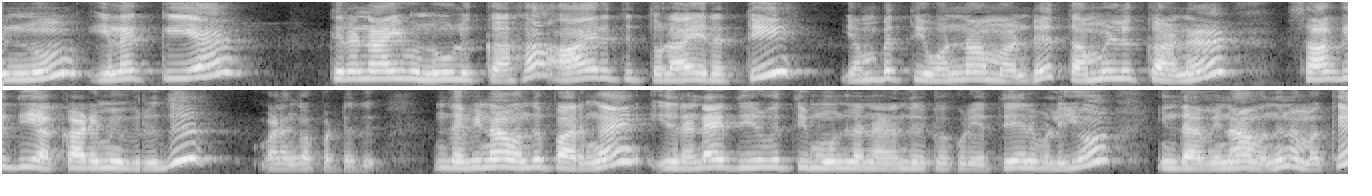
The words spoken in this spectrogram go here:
என்னும் இலக்கிய திறனாய்வு நூலுக்காக ஆயிரத்தி தொள்ளாயிரத்தி எண்பத்தி ஒன்றாம் ஆண்டு தமிழுக்கான சாகித்ய அகாடமி விருது வழங்கப்பட்டது. இந்த வினா வந்து பாருங்கள் இது ரெண்டாயிரத்தி இருபத்தி மூணில் நடந்திருக்கக்கூடிய தேர்வுலையும் இந்த வினா வந்து நமக்கு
